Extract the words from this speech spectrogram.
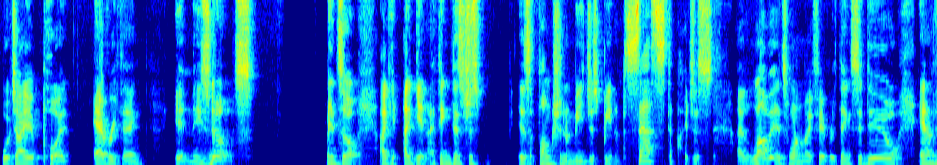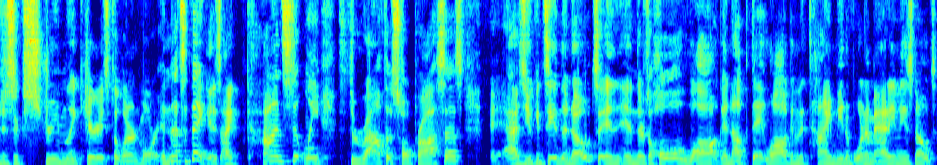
which I have put everything in these notes. And so again, I think this just is a function of me just being obsessed. I just I love it. It's one of my favorite things to do, and I'm just extremely curious to learn more. And that's the thing is I constantly throughout this whole process, as you can see in the notes, and, and there's a whole log, an update log, and the timing of when I'm adding these notes.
